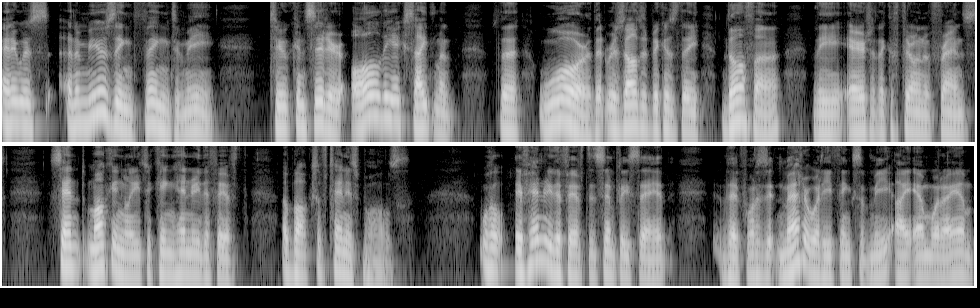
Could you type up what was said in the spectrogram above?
And it was an amusing thing to me to consider all the excitement, the war that resulted because the Dauphin, the heir to the throne of France, sent mockingly to King Henry V a box of tennis balls. Well, if Henry V had simply said that what does it matter what he thinks of me, I am what I am,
